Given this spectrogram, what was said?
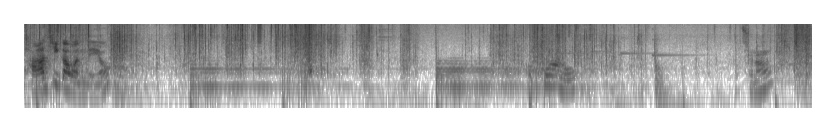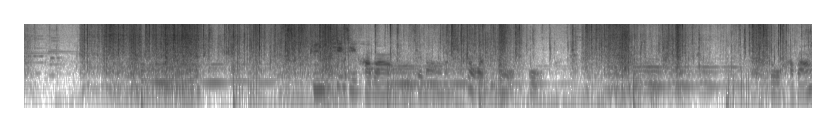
바지가 왔네요. 이거 폴로 랑? 빈티지 가방 제가 하나 시켜가지고 오. 또 가방.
